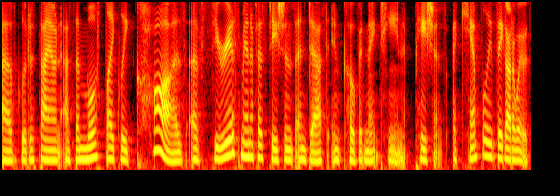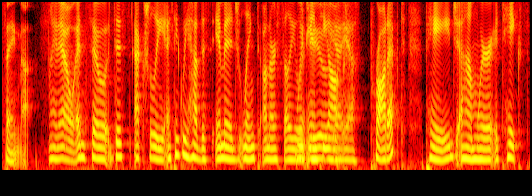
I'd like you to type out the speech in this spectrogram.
of glutathione as the most likely cause of serious manifestations and death in COVID 19 patients. I can't believe they got away with saying that. I know. And so this actually, I think we have this image linked on our cellular antiox yeah, yeah. product page um, where it takes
